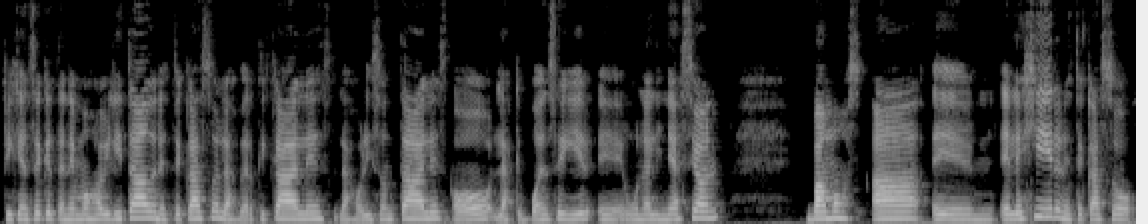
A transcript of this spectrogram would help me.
fíjense que tenemos habilitado en este caso las verticales, las horizontales o las que pueden seguir eh, una alineación. Vamos a em, elegir, en este caso,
